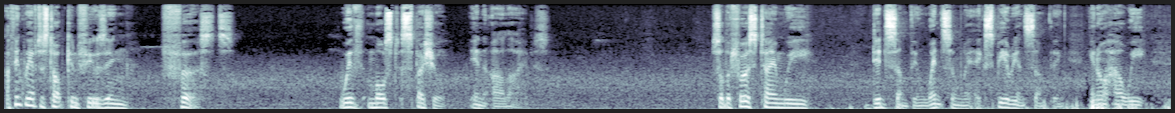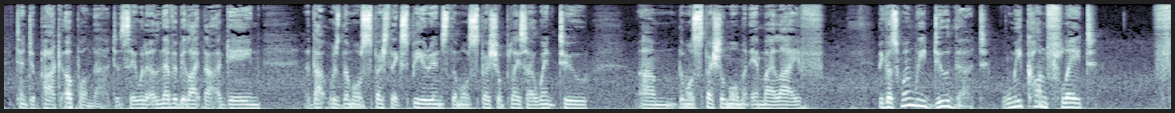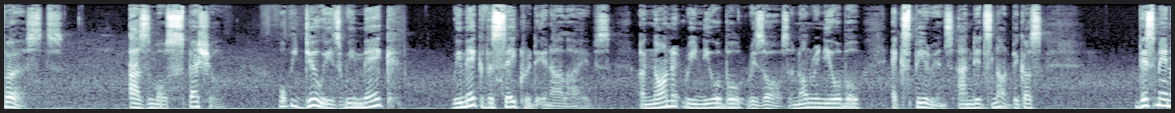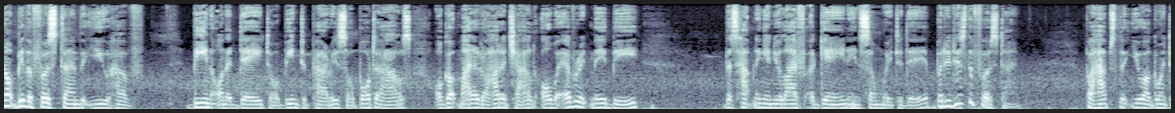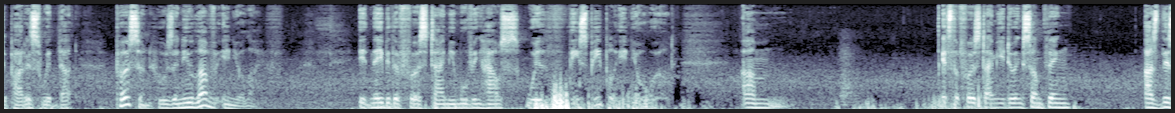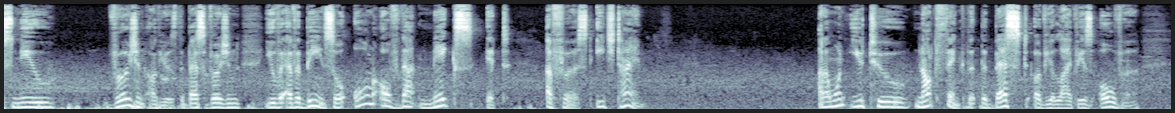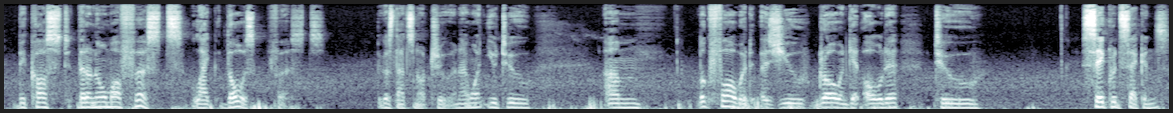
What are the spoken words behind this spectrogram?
I think we have to stop confusing firsts with most special in our lives. So the first time we did something, went somewhere, experienced something, you know how we tend to pack up on that and say, well, it'll never be like that again. That was the most special experience, the most special place I went to, um, the most special moment in my life. Because when we do that, when we conflate firsts as the most special, what we do is we make we make the sacred in our lives a non-renewable resource, a non-renewable experience, and it's not because this may not be the first time that you have been on a date or been to Paris or bought a house or got married or had a child or whatever it may be that's happening in your life again in some way today, but it is the first time perhaps that you are going to Paris with that person who's a new love in your life. It may be the first time you're moving house with these people in your world. Um, it's the first time you're doing something as this new version of yours, the best version you've ever been. So all of that makes it a first each time. And I want you to not think that the best of your life is over because there are no more firsts like those firsts. Because that's not true. And I want you to um, look forward as you grow and get older to sacred seconds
